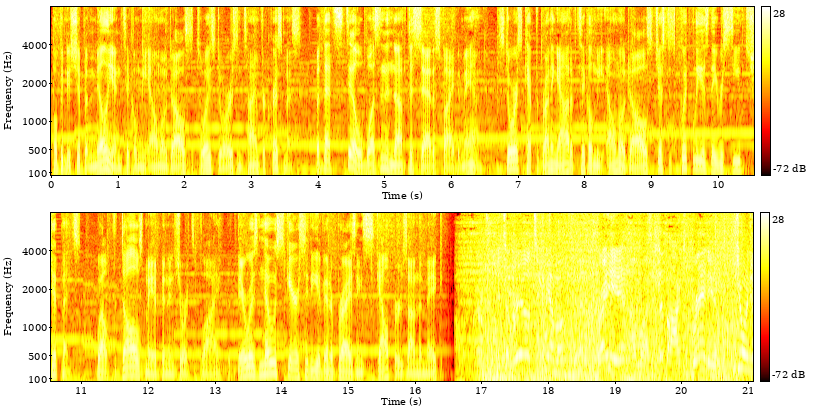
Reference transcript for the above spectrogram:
hoping to ship a million Tickle Me Elmo dolls to toy stores in time for Christmas. But that still wasn't enough to satisfy demand. Stores kept running out of Tickle Me Elmo dolls just as quickly as they received shipments. Well, the dolls may have been in short supply, but there was no scarcity of enterprising scalpers on the make. It's a real Tickle Me Elmo, right here. How much? In the box, brand new, 200,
